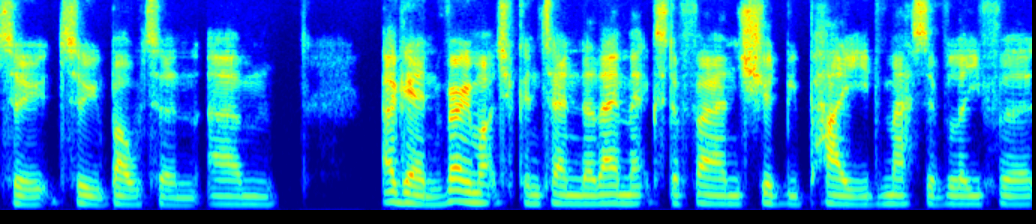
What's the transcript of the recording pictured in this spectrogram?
to, to Bolton. Um, again, very much a contender. Them Exeter fans should be paid massively for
